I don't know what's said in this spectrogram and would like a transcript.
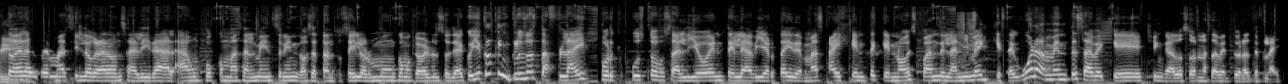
Sí. Todas las demás sí lograron salir a, a un poco más al mainstream, o sea, tanto Sailor Moon como Caballero del Zodiaco. Yo creo que incluso hasta Flight, porque justo salió en teleabierta y demás, hay gente que no es fan del anime y que seguramente sabe qué chingados son las aventuras de Flight.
